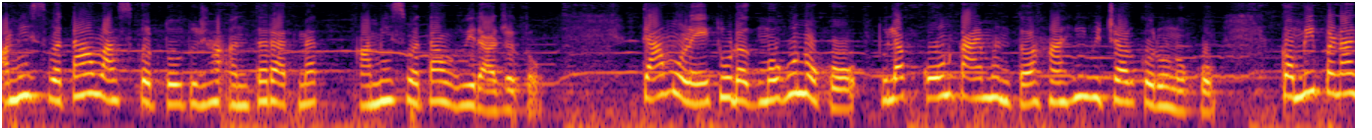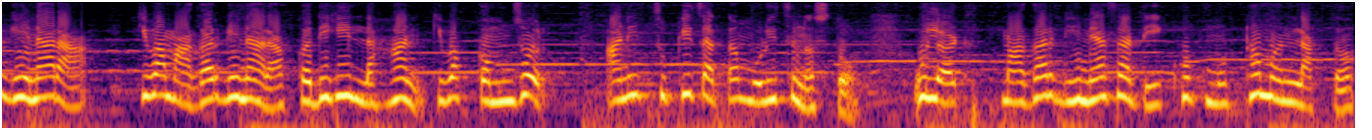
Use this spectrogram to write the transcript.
आम्ही स्वतः वास करतो तुझ्या अंतरात्म्यात आम्ही स्वतः विराजतो. त्यामुळे तू डगमगू नको. तुला कोण काय म्हणतं हाही विचार करू नको. कमीपणा घेणारा किंवा माघार घेणारा कधीही लहान किंवा कमजोर आणि चुकीचा तर मुळीच नसतो. उलट माघार घेण्यासाठी खूप मोठं मन लागतं.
